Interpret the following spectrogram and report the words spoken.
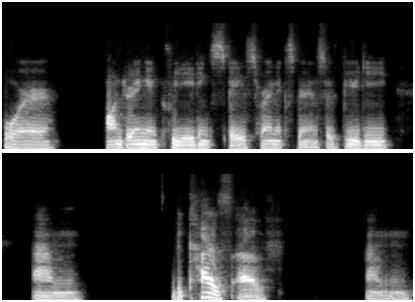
for pondering and creating space for an experience of beauty. Um, because of um,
